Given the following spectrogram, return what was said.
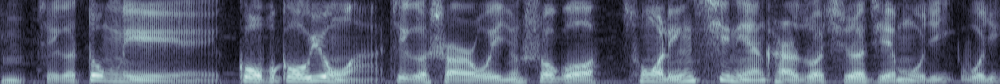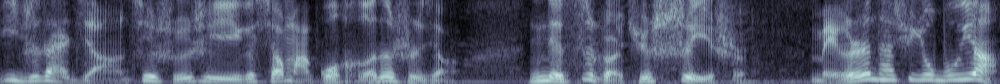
嗯这个动力够不够用啊？这个事儿我已经说过，从我零七年开始做汽车节目，我就我就一直在讲，这属于是一个小马过河的事情，你得自个儿去试一试。每个人他需求不一样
